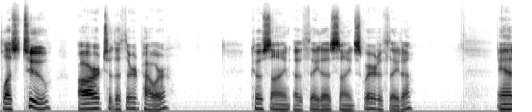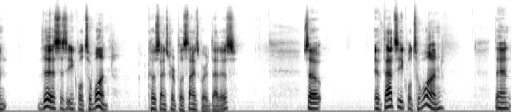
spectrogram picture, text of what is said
Plus 2 r to the third power cosine of theta sine squared of theta. And this is equal to 1 cosine squared plus sine squared that is. So if that's equal to 1 then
